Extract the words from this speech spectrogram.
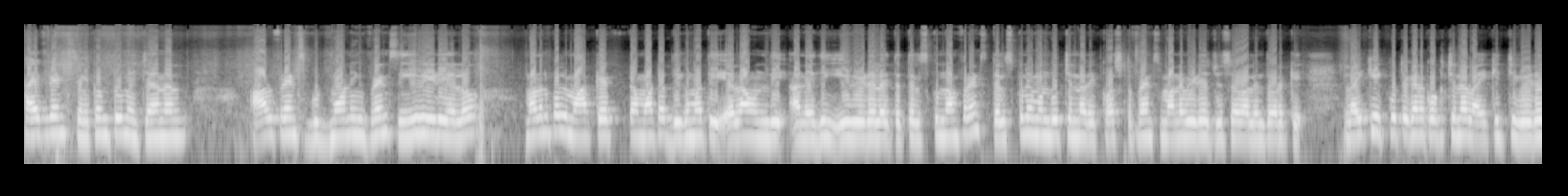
Hi friends welcome to my channel. All friends good morning friends. ఈ వీడియోలో మదనపల్లి మార్కెట్ టమాటా దిగుమతి ఎలా ఉంది అనేది ఈ వీడియోలో అయితే తెలుసుకుందాం ఫ్రెండ్స్. తెలుసుకునే ముందు చిన్న రిక్వెస్ట్ ఫ్రెండ్స్ మన వీడియో చూసే వాళ్ళు ఇంతవరకు లైక్ ఎక్కువ కనుక ఒక చిన్న లైక్ ఇచ్చి వీడియో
